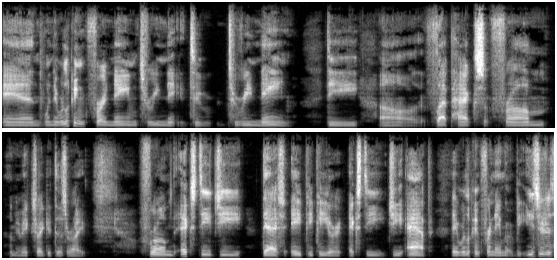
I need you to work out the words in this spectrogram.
and when they were looking for a name to rename to to rename the uh, Flatpaks from, let me make sure I get this right, from the XDG app or XDG app, they were looking for a name that would be easier to,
